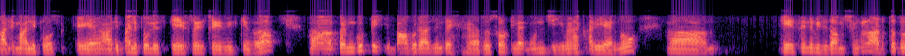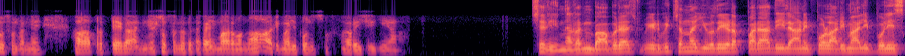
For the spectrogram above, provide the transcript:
അടിമാലി പോസ് അടിമാലി പോലീസ് കേസ് രജിസ്റ്റർ ചെയ്തിരിക്കുന്നത്. പെൺകുട്ടി ബാബുരാജിന്റെ റിസോർട്ടിലെ മുൻ ജീവനക്കാരിയായിരുന്നു. കേസിന്റെ വിശദാംശങ്ങൾ അടുത്ത ദിവസം തന്നെ പ്രത്യേക അന്വേഷണ സംഘത്തിന് കൈമാറുമെന്ന് അടിമാലി പോലീസ് അറിയിച്ചിരിക്കുകയാണ്. ശരി നടൻ ബാബുരാജ് പീഡിപ്പിച്ചെന്ന യുവതിയുടെ പരാതിയിലാണ് ഇപ്പോൾ അടിമാലി പോലീസ്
